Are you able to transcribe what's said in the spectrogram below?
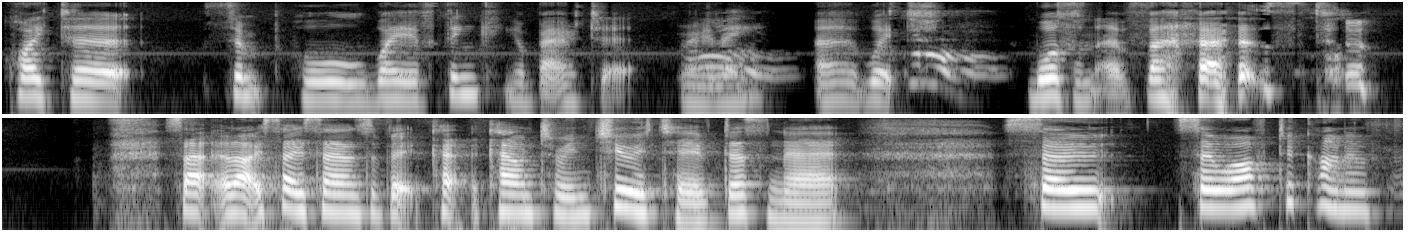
quite a simple way of thinking about it, really, uh, which wasn't at first. So, like I say, sounds a bit counterintuitive, doesn't it? So, so after kind of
